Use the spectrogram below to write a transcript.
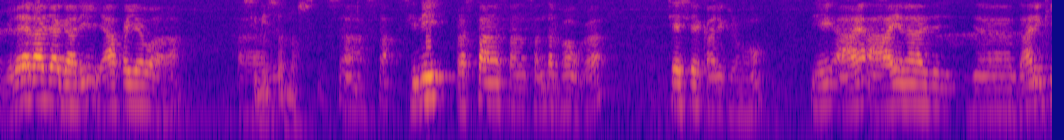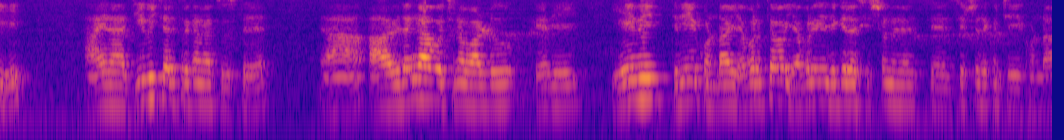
ఇళయరాజా గారి యాభైవ సినీ సినీ ప్రస్థాన సందర్భంగా చేసే కార్యక్రమం. ఆయన దానికి ఆయన జీవి చరిత్రకంగా చూస్తే ఆ, విధంగా వచ్చిన వాళ్ళు ఏది ఏమీ తెలియకుండా ఎవరితో ఎవరి దగ్గర శిష్యుని శిష్యరికం చేయకుండా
